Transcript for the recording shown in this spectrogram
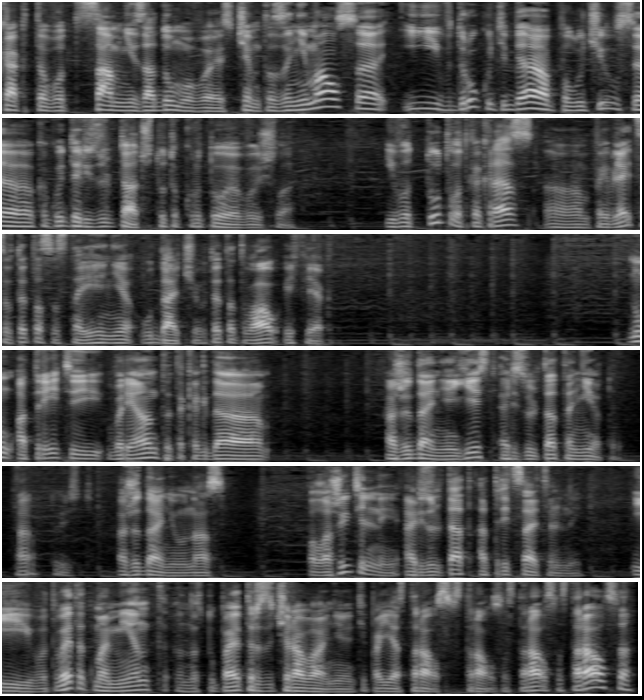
как-то вот сам не задумываясь чем-то занимался, и вдруг у тебя получился какой-то результат, что-то крутое вышло. И вот тут вот как раз э, появляется вот это состояние удачи, вот этот вау-эффект. Ну, а третий вариант это когда ожидания есть, а результата нету. Да? То есть ожидания у нас положительные, а результат отрицательный. И вот в этот момент наступает разочарование. Типа я старался, старался, старался, старался,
